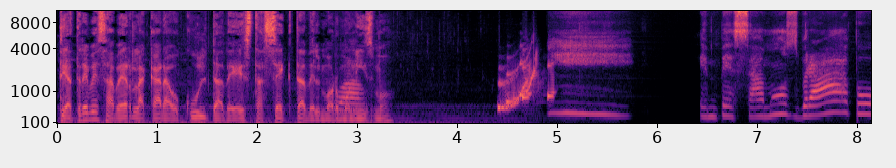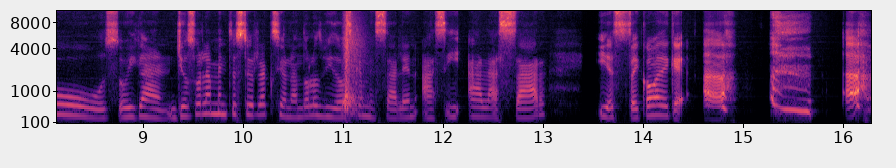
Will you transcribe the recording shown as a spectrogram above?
¿Te atreves a ver la cara oculta de esta secta del mormonismo? Empezamos bravos. Oigan, yo solamente estoy reaccionando a los videos que me salen así al azar y estoy como de que... Ah, ah".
